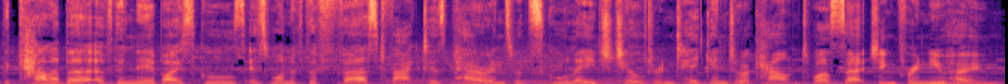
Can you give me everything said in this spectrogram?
The calibre of the nearby schools is one of the first factors parents with school age children take into account while searching for a new home.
